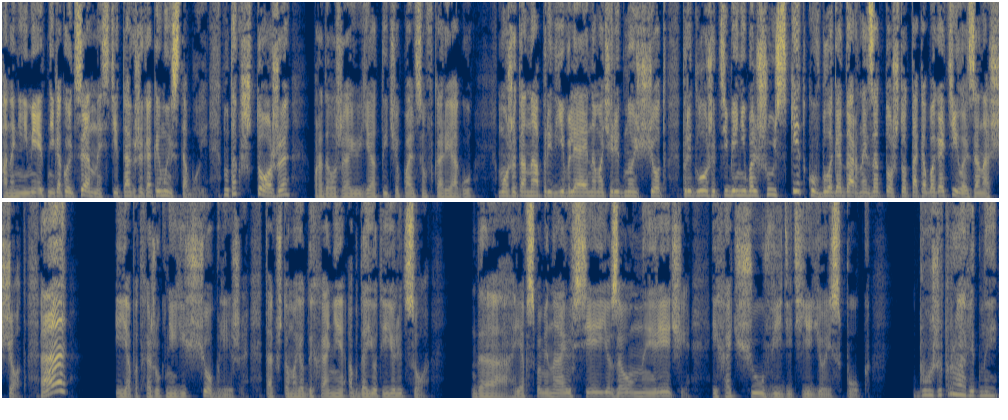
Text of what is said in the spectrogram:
Она не имеет никакой ценности, так же, как и мы с тобой. Ну так что же? Продолжаю я, тыча пальцем в корягу. Может, она, предъявляя нам очередной счет, предложит тебе небольшую скидку в благодарность за то, что так обогатилась за наш счет, а?» И я подхожу к ней еще ближе, так что мое дыхание обдает ее лицо. Да, я вспоминаю все ее заумные речи и хочу видеть ее испуг. «Боже праведный!»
